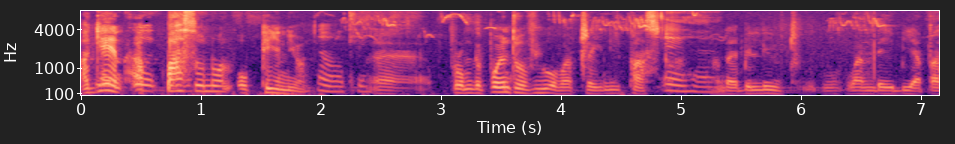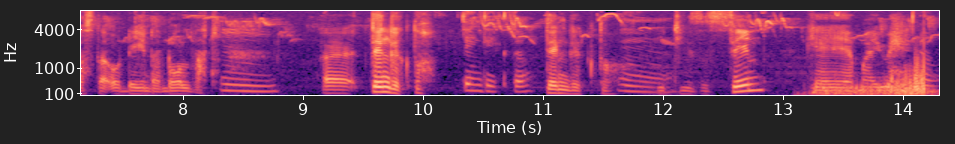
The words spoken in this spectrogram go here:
again Like, a oh, personal opinion Oh, okay. uh, from the point of view of a trainee pastor uh -huh. and i believe to one day be a pastor ordained and all that Mm. Uh, tengekto Tengekto. tengekto Mm. it is a sin keyemaiwe mm.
